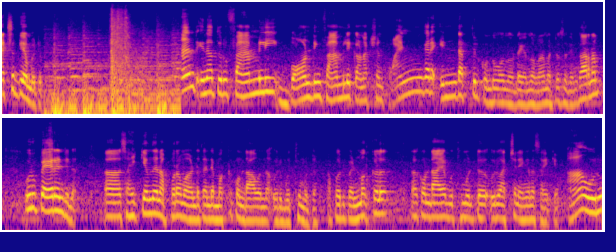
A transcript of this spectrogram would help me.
ആക്സെപ്റ്റ് ചെയ്യാൻ പറ്റും. ആൻഡ് ഇതിനകത്തൊരു ഫാമിലി ബോണ്ടിങ് ഫാമിലി കണക്ഷൻ ഭയങ്കര ഇൻഡപ്തിൽ കൊണ്ടുപോകുന്നുണ്ട് എന്നുള്ളതാണ് മറ്റൊരു സത്യം. കാരണം ഒരു പേരന്റിന് സഹിക്കുന്നതിനപ്പുറമാണ് തന്റെ മക്കൾക്കുണ്ടാവുന്ന ഒരു ബുദ്ധിമുട്ട്. അപ്പോൾ ഒരു പെൺമക്കൾ കൊണ്ടായ ബുദ്ധിമുട്ട് ഒരു അച്ഛൻ എങ്ങനെ സഹിക്കും? ആ ഒരു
